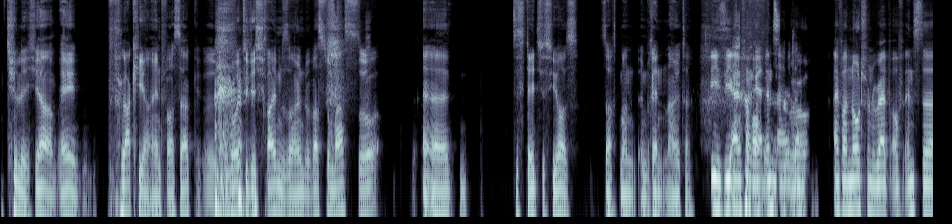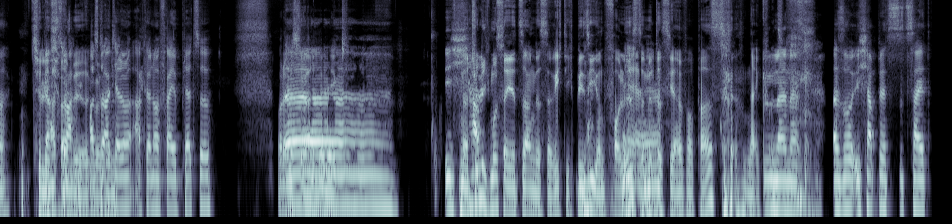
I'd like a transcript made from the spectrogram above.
Natürlich, ja, ey, plug hier einfach, sag äh, die Leute, die dich schreiben sollen, was du machst, so, äh, the stage is yours, sagt man im Rentenalter. Easy, einfach auf Insta. Einfach Note von Rap auf Insta. Natürlich hast du, schreiben wir hast du aktuell, aktuell noch freie Plätze? Oder bist du gerade? Äh, ich Natürlich muss er jetzt sagen, dass er richtig busy und voll Ja, ist, damit ja. das hier einfach passt. Nein, Quatsch. Nein, nein. Also ich habe jetzt zurzeit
